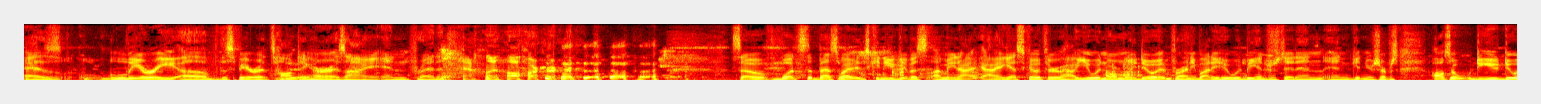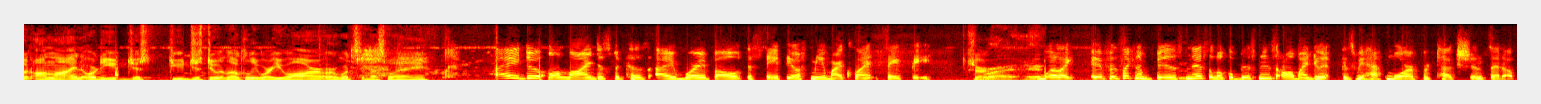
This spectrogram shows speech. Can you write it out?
as leery of the spirits haunting her as I and Fred and Alan are. so, what's the best way? Can you give us? I mean, I, I guess go through how you would normally do it for anybody who would be interested in in getting your service. Also, do you do it online or do you just do you just do it locally where you are, or what's the best way? I do it online just because I worry about the safety of me and my client's safety. Sure. Right. Yeah. But like, if it's like a business, a local business, all I do it because we have more protection set up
